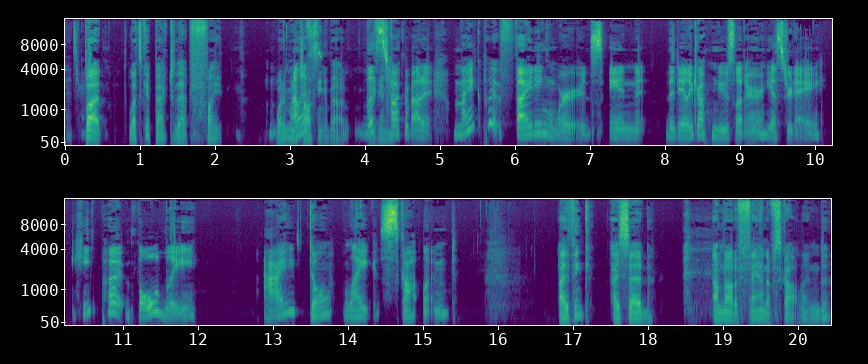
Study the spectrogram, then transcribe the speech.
That's right. But let's get back to that fight. What am I let's- talking about? Let's Megan? talk about it. Mike put fighting words in the Daily Drop newsletter yesterday. He put boldly, I don't like Scotland. I think I said I'm not a fan of Scotland.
